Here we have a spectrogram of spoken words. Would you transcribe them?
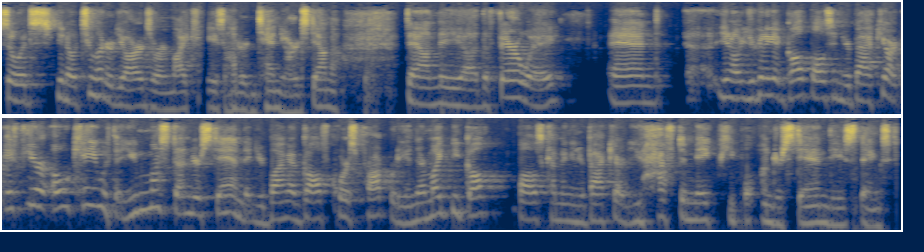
So it's you know 200 yards, or in my case, 110 yards down the down the uh, the fairway, and uh, you know you're going to get golf balls in your backyard. If you're okay with it, you must understand that you're buying a golf course property, and there might be golf balls coming in your backyard. You have to make people understand these things,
